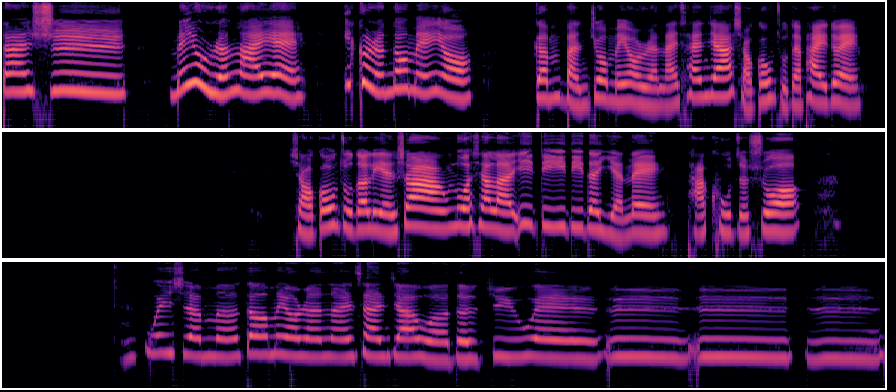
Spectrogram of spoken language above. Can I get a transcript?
但是没有人来耶，一个人都没有，根本就没有人来参加小公主的派对。小公主的脸上落下了一滴一滴的眼泪，她哭着说：“为什么都没有人来参加我的聚会？”嗯嗯嗯。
